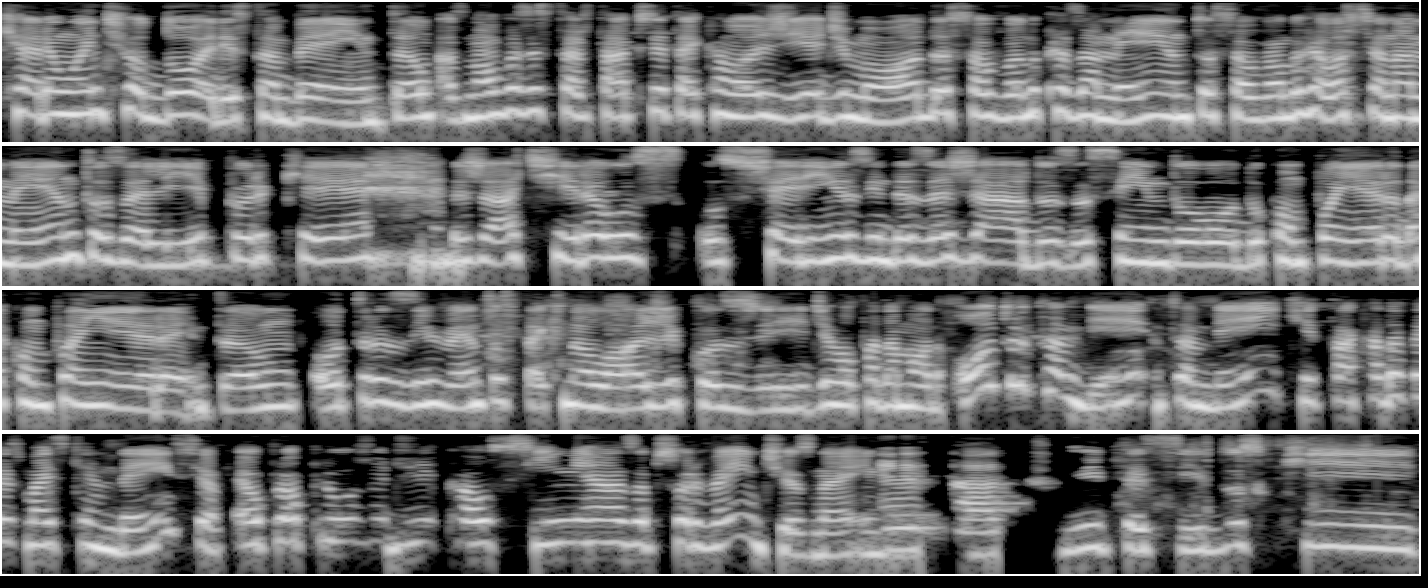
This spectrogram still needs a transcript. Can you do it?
que eram antiodores também. Então, as novas startups de tecnologia de moda salvando casamento, salvando relacionamentos ali, porque já tira os, os cheirinhos indesejados, assim, do, do companheiro da companheira. Então, outros inventos tecnológicos de, de roupa da moda Outro também, também que está cada vez mais tendência é o próprio uso de calcinhas absorventes, né? Exato. De tecidos que,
